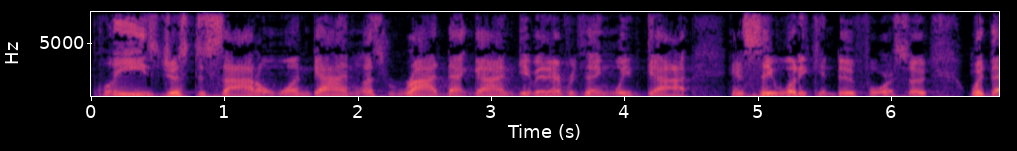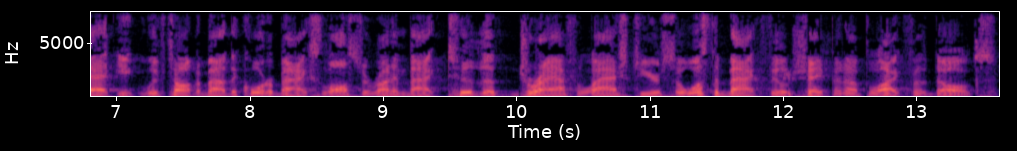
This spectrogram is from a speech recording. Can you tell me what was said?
please just decide on one guy and let's ride that guy and give it everything we've got and see what he can do for us. So with that, we've talked about the quarterbacks, lost a running back to the draft last year. So what's the backfield shaping up like for the Dogs?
